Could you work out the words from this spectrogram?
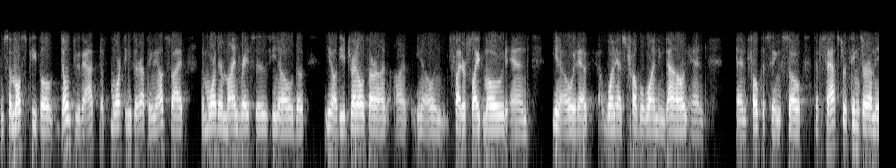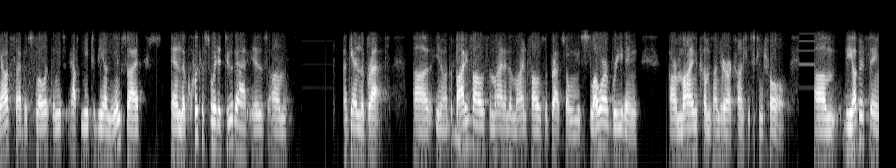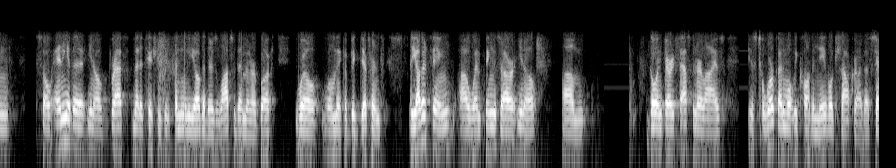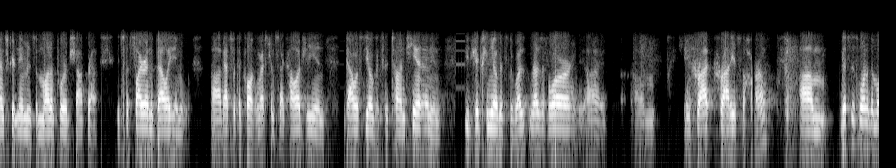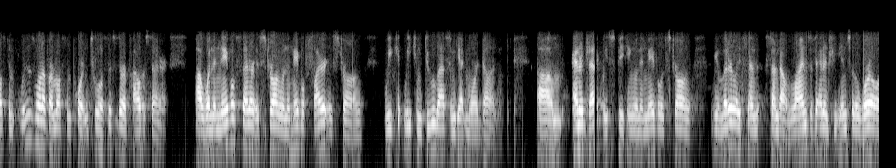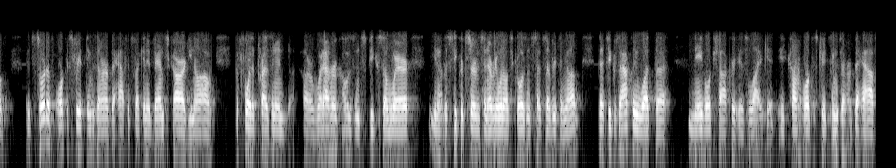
And so most people don't do that. The more things are happening outside, the more their mind races. You know, the you know the adrenals are on, on you know in fight or flight mode, and you know it has, one has trouble winding down, and and focusing. So the faster things are on the outside, the slower things have need to be on the inside. And the quickest way to do that is, um, again, the breath. Uh, you know, the body mm-hmm. follows the mind, and the mind follows the breath. So when we slow our breathing, our mind comes under our conscious control. Um, the other thing, so any of the you know breath meditations in Kundalini Yoga, there's lots of them in our book, will will make a big difference. The other thing, uh, when things are, you know, um, going very fast in our lives, is to work on what we call the navel chakra. The Sanskrit name is the Manipura chakra. It's the fire in the belly, and uh, that's what they call it in Western psychology. And Taoist yoga, it's the Tantien, and Egyptian yoga, it's the res- reservoir. Uh, um, in karate, it's the hara. Um, this is one of the most this is one of our most important tools. This is our power center. Uh, when the navel center is strong, when the navel fire is strong, we can, we can do less and get more done. Um, energetically speaking, when the navel is strong, we literally send send out lines of energy into the world that sort of orchestrate things on our behalf. It's like an advance guard, you know, before the president or whatever goes and speaks somewhere, you know the Secret Service and everyone else goes and sets everything up. That's exactly what the navel chakra is like. It it kind of orchestrates things on our behalf.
